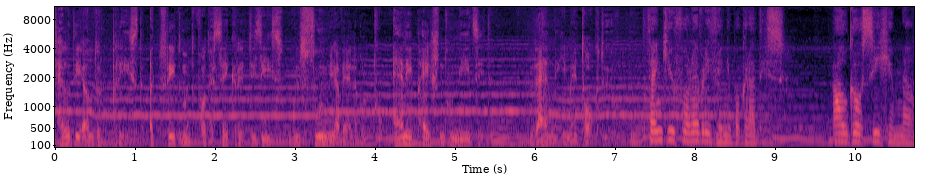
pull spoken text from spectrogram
Tell the elder priest a treatment for the sacred disease will soon be available to any patient who needs it. Then he may talk to you. Thank you for everything, Hippocrates. I'll go see him now.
